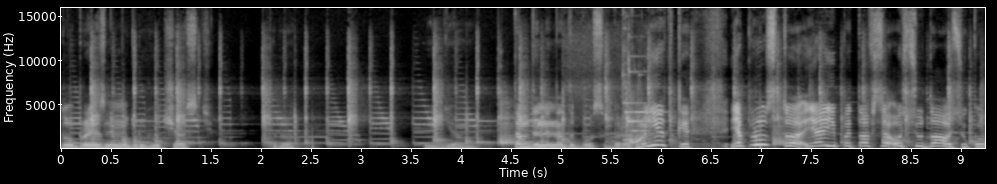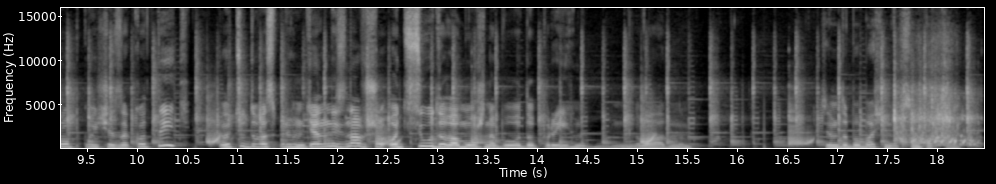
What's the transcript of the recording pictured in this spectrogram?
Добре, я зніму другу часть. Відео. Там, де не треба було збирати монетки. Я просто я її питався ось сюди, оцю коробку ще закотити і отсюди вас пригнути. Я не знав, що отсюда можна було допригнути. Ну, Ладно. Всім до побачення, всім пока.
